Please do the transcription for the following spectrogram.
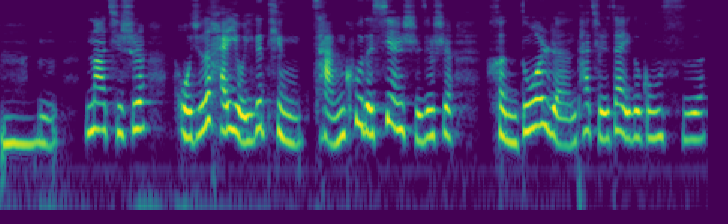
嗯嗯，那其实我觉得还有一个挺残酷的现实，就是很多人他其实在一个公司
